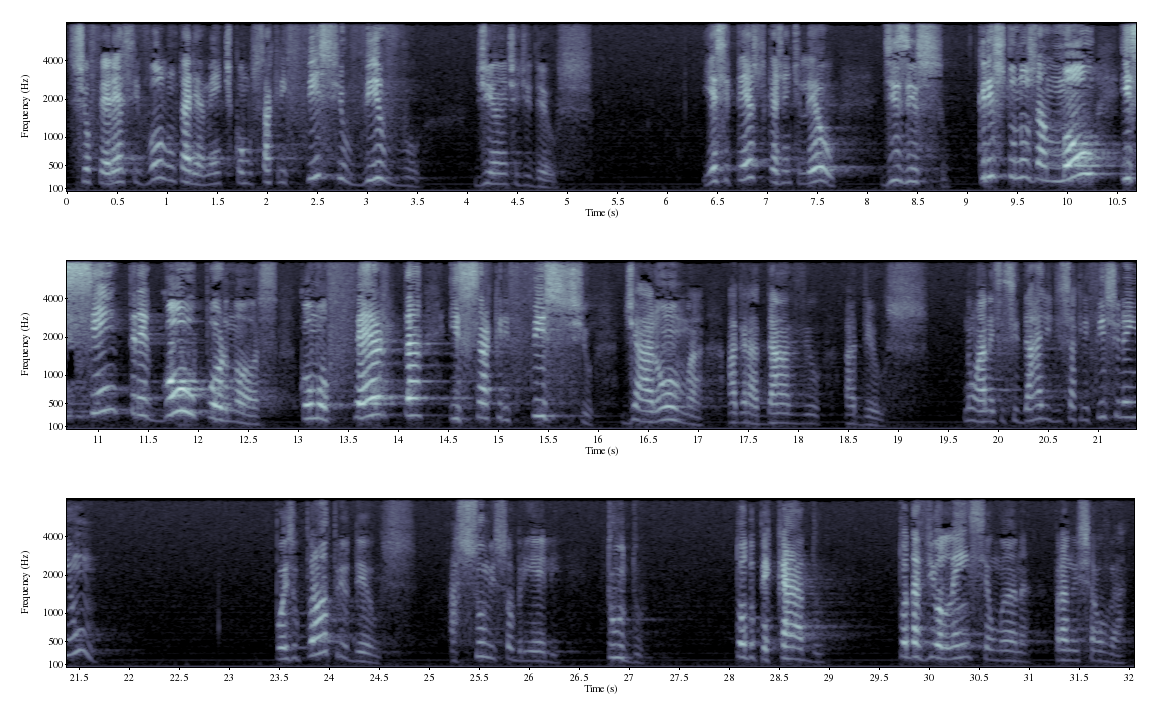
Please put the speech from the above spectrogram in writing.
se oferece voluntariamente como sacrifício vivo diante de Deus. E esse texto que a gente leu diz isso. Cristo nos amou e se entregou por nós como oferta e sacrifício de aroma agradável a Deus. Não há necessidade de sacrifício nenhum, pois o próprio Deus assume sobre ele tudo, todo pecado, toda violência humana para nos salvar.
